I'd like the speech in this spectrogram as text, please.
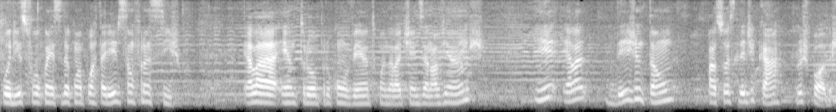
por isso, ficou conhecida como a Portaria de São Francisco. Ela entrou para o convento quando ela tinha 19 anos e ela, desde então, passou a se dedicar para os pobres.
